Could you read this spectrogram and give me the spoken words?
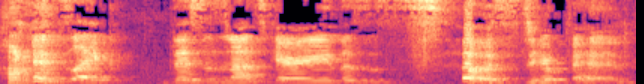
Huh. It's like this is not scary. This is so stupid.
